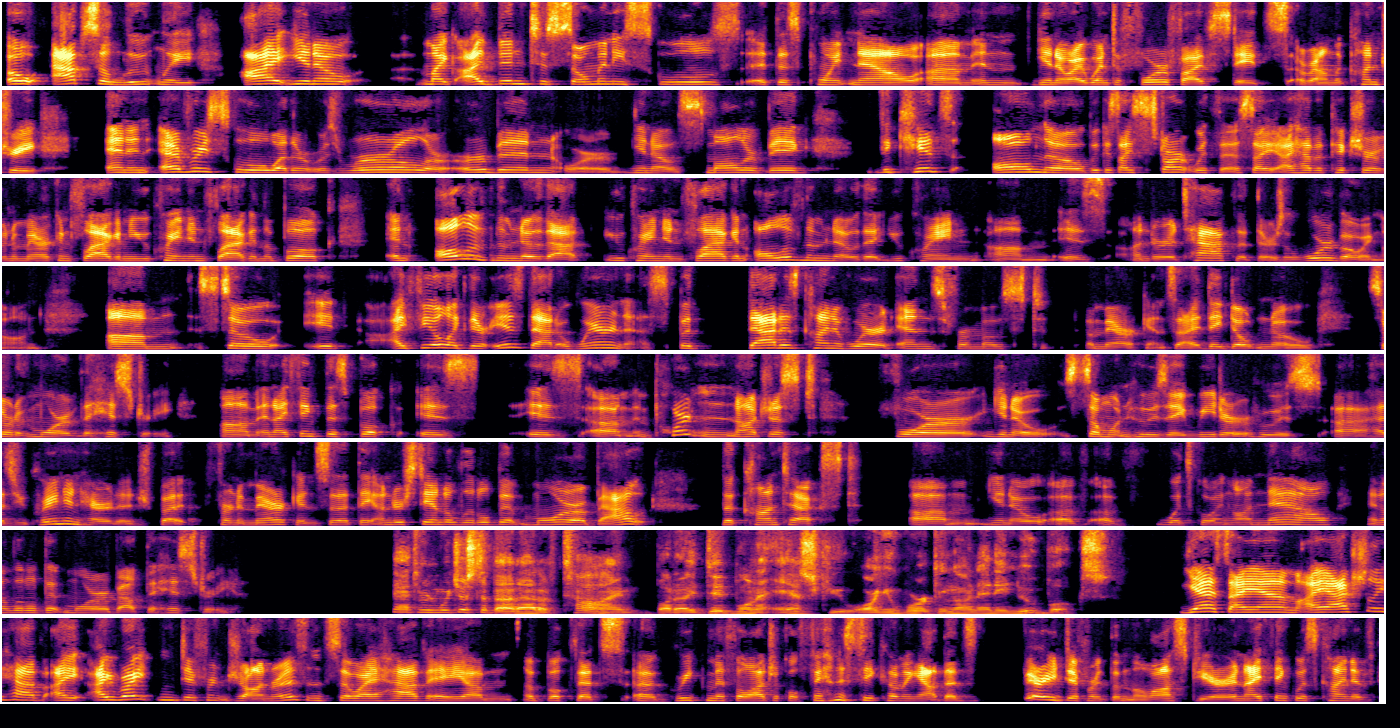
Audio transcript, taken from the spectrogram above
Oh, absolutely. I, you know, Mike, I've been to so many schools at this point now. Um, and, you know, I went to four or five states around the country. and in every school whether it was rural or urban or you know small or big the kids all know because i start with this I, I have a picture of an american flag and a ukrainian flag in the book and all of them know that Ukrainian flag, and all of them know that Ukraine um, is under attack, that there's a war going on. Um, so it, I feel like there is that awareness, but that is kind of where it ends for most Americans. I, they don't know sort of more of the history, um, and I think this book is is um, important, not just for you know someone who's a reader who is uh, has Ukrainian heritage, but for an American, so that they understand a little bit more about the context, um, you know, of of what's going on now, and a little bit more about the history. Katherine, we're just about out of time, but I did want to ask you: Are you working on any new books? Yes, I am. I actually have I I write in different genres and so I have a um a book that's a Greek mythological fantasy coming out that's very different than the last Year and I think was kind of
